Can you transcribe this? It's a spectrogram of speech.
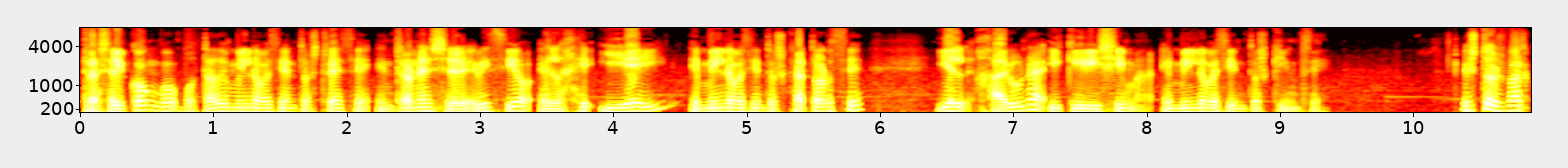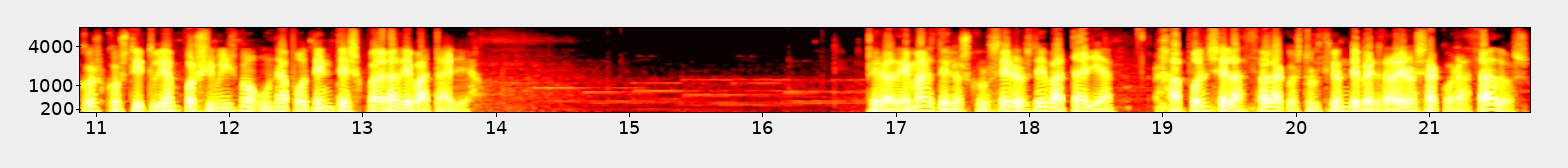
Tras el Congo, votado en 1913, entraron en servicio el Iei en 1914 y el Haruna y Kirishima en 1915. Estos barcos constituían por sí mismos una potente escuadra de batalla. Pero además de los cruceros de batalla, Japón se lanzó a la construcción de verdaderos acorazados,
